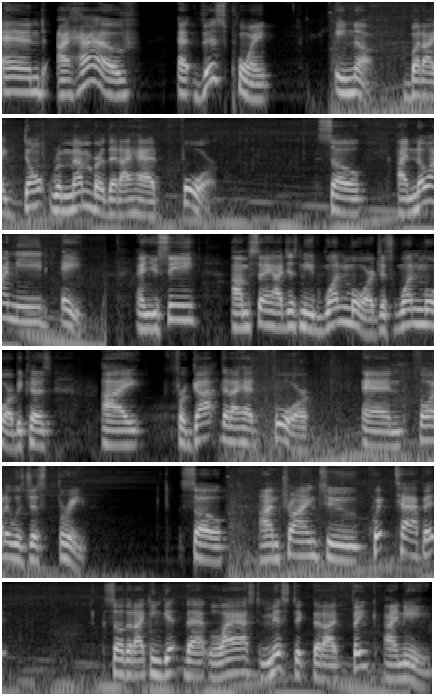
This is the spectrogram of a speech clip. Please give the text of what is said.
And I have, at this point, enough, but I don't remember that I had four. So I know I need eight. And you see, I'm saying I just need one more, just one more, because I forgot that I had four and thought it was just three. So I'm trying to quick tap it so that I can get that last mystic that I think I need.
